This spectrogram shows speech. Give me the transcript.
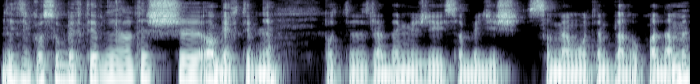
nie tylko subiektywnie, ale też y, obiektywnie pod tym względem, jeżeli sobie gdzieś samemu ten plan układamy.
